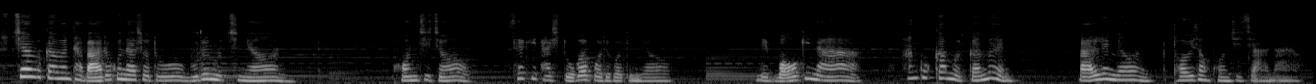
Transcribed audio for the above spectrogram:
수치화 물감은 다 마르고 나서도 물을 묻히면 번지죠. 색이 다시 녹아버리거든요. 근데 먹이나 한국화 물감은 마르면 더 이상 번지지 않아요.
